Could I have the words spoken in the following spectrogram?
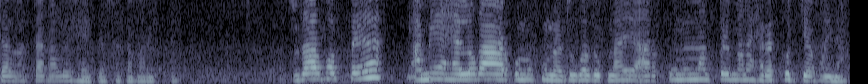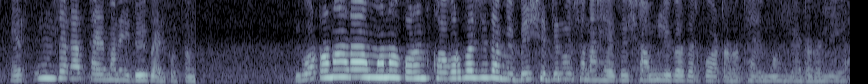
দেড় লাখ টাকা লয়ে হে গেছে বাড়িতে। যার পথে আমি হেলগা আর কোনো কোনো যোগাযোগ নাই, আর কোনো মতে মানে হেরে খুঁজা পাই না। হে কোন জায়গা থাই মানে এটাই বাইর করতাম। ঘটনাটা মনে করেন খবর পাইছি যে আমি বেশি দিন হয়েছে না, হে যে শামলি বাজার কোয়ার্টারে থাই মহিলাটারে লিয়া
